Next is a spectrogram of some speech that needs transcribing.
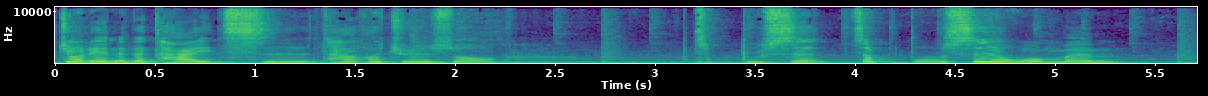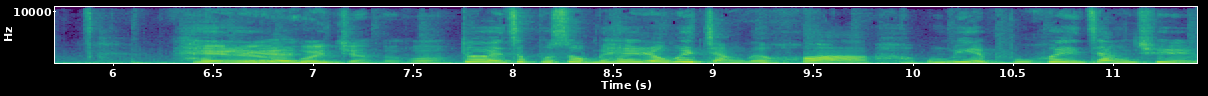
就连那个台词，他会觉得说，这不是，这不是我们黑人会讲的话。对，这不是我们黑人会讲的话，我们也不会这样去，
